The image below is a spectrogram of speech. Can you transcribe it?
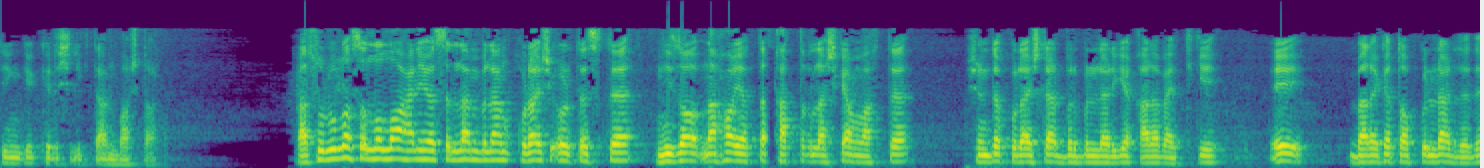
dinga kirishlikdan bosh tortdi. Rasululloh sollallohu alayhi vasallam bilan quraysh o'rtasida nizo nihoyatda qattiqlashgan vaqtda shunda qurayshlar bir birlariga qarab aytdiki ey baraka topgunlar dedi.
